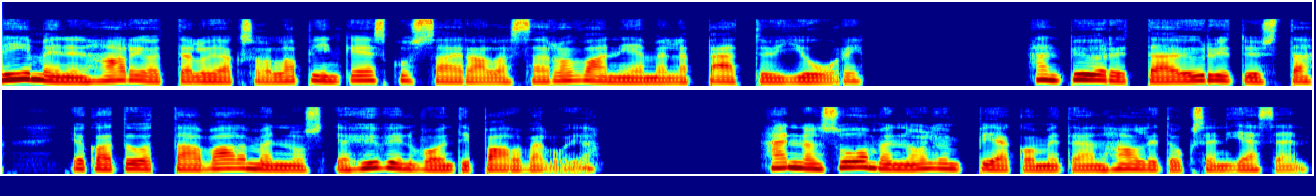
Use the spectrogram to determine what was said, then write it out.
Viimeinen harjoittelujakso Lapin keskussairaalassa Rovaniemellä päättyi juuri. Hän pyörittää yritystä, joka tuottaa valmennus- ja hyvinvointipalveluja. Hän on Suomen olympiakomitean hallituksen jäsen.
